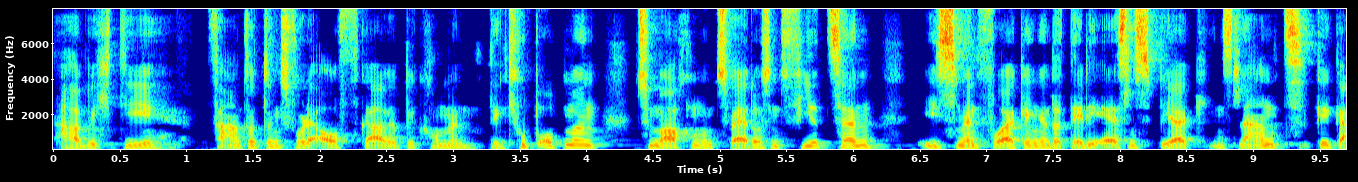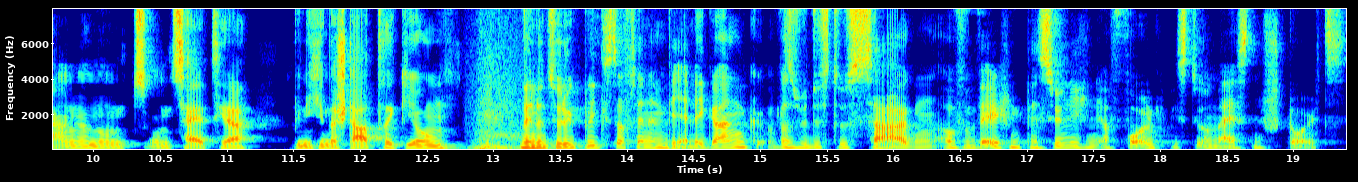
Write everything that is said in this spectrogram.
habe ich die verantwortungsvolle Aufgabe bekommen, den Clubobmann zu machen. Und 2014 ist mein Vorgänger, der Teddy Eiselsberg, ins Land gegangen und, und seither bin ich in der Stadtregierung. Wenn du zurückblickst auf deinen Werdegang, was würdest du sagen, auf welchen persönlichen Erfolg bist du am meisten stolz?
